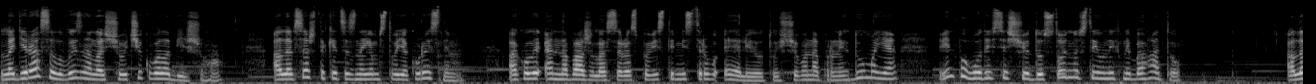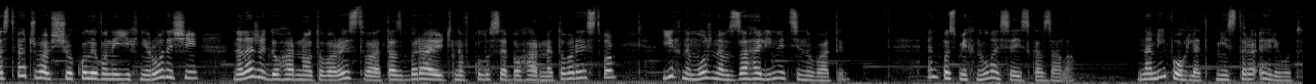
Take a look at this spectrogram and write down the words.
Леді Рассел визнала, що очікувала більшого, але все ж таки це знайомство є корисним. А коли Енн наважилася розповісти містеру Еліоту, що вона про них думає, він погодився, що достойностей у них небагато. Але стверджував, що коли вони їхні родичі належать до гарного товариства та збирають навколо себе гарне товариство, їх не можна взагалі не цінувати. Ен посміхнулася і сказала: На мій погляд, містере Еліот,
